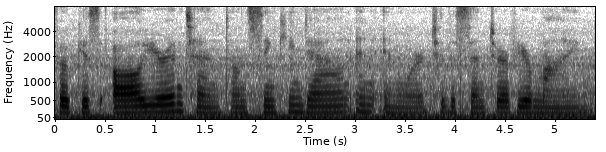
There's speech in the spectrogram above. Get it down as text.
Focus all your intent on sinking down and inward to the center of your mind.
